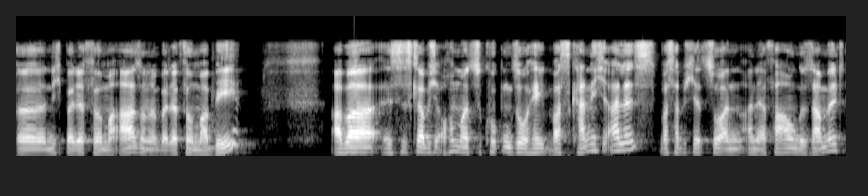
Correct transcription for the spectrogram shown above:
äh, nicht bei der Firma A, sondern bei der Firma B. Aber es ist, glaube ich, auch immer zu gucken, so, hey, was kann ich alles? Was habe ich jetzt so an, an Erfahrung gesammelt?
